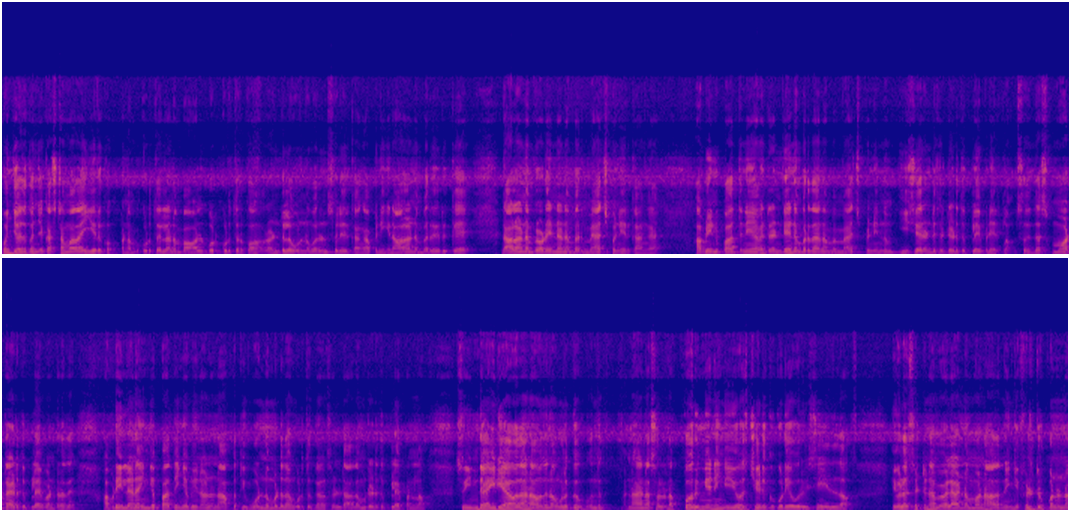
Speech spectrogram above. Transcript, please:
கொஞ்சம் அது கொஞ்சம் கஷ்டமாக தான் இருக்கும். இப்போ நம்ம கொடுத்ததில் நம்ம ஆல் போர்ட் கொடுத்துருக்கோம். ரெண்டில் ஒன்று வரும்னு சொல்லியிருக்காங்க. அப்போ இன்றைக்கி நாலாம் நம்பர் இருக்குது நாலாம் நம்பரோட என்ன நம்பர் மேட்ச் பண்ணியிருக்காங்க. அப்படின்னு பார்த்தினாவே ரெண்டே நம்பர் தான் நம்ம மேட்ச் பண்ணியிருந்தோம். ஈஸியாக ரெண்டு செட் எடுத்து ப்ளே பண்ணியிருக்கலாம். ஸோ இதுதான் ஸ்மார்ட்டாக எடுத்து ப்ளே பண்ணுறது அப்படி இல்லைனா இங்கே பார்த்தீங்க அப்படின்னாலும் நாற்பத்தி ஒன்று மட்டும் தான் கொடுத்துருக்காங்க சொல்லிட்டு அதை மட்டும் எடுத்து ப்ளே பண்ணலாம். ஸோ இந்த ஐடியாவை தான் நான் வந்து நான் உங்களுக்கு வந்து நான் என்ன சொல்கிறேன்னா பொறுமையாக நீங்கள் யோசித்து எடுக்கக்கூடிய ஒரு விஷயம் இதுதான். இவ்வளோ செட்டு நம்ம விளையாடினோம்னா அதை நீங்கள் ஃபில்ட்ரு பண்ணுனா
